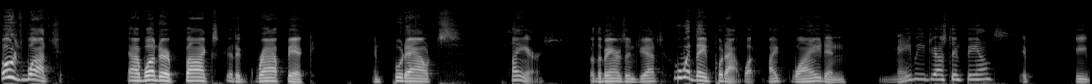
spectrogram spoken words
Who's watching? I wonder if Fox did a graphic and put out players for the Bears and Jets. Who would they put out? What, Mike White and maybe Justin Fields, if he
